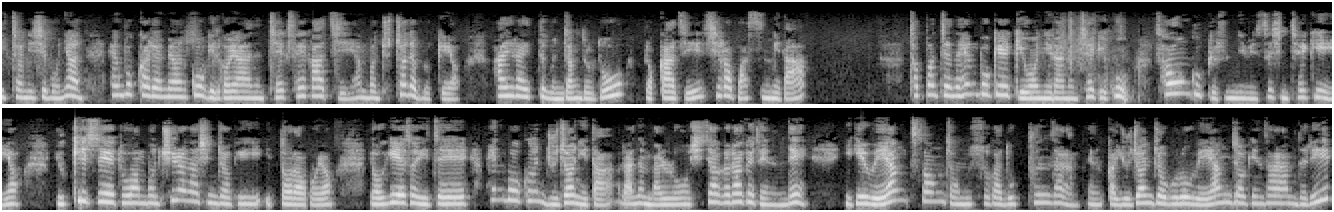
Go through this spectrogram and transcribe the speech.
2025년 행복하려면 꼭 읽어야 하는 책 세 가지 한번 추천해 볼게요. 하이라이트 문장들도 몇 가지 실어 보았습니다. 첫 번째는 행복의 기원이라는 책이고 서은국 교수님이 쓰신 책이에요. 유키즈에도 한번 출연하신 적이 있더라고요. 여기에서 이제 행복은 유전이다 라는 말로 시작을 하게 되는데 이게 외향성 점수가 높은 사람, 그러니까 유전적으로 외향적인 사람들이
